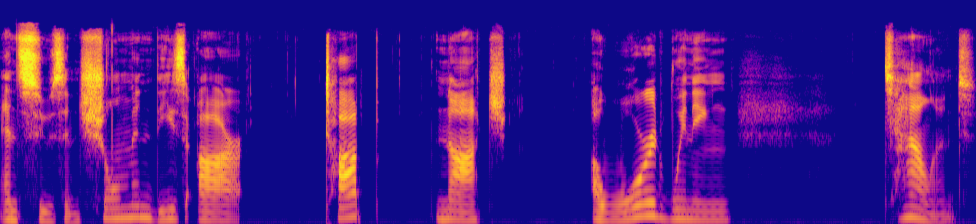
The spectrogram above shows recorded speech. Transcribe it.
and Susan Schulman. These are top notch, award winning talent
